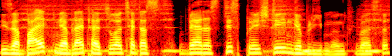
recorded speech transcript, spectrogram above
Dieser Balken, der bleibt halt so, als hätte das, wäre das Display stehen geblieben irgendwie, weißt du?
